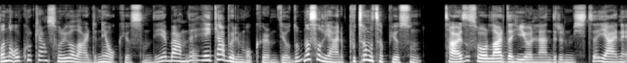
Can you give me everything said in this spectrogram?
Bana okurken soruyorlardı ne okuyorsun diye. Ben de heykel bölümü okuyorum diyordum. Nasıl yani puta mı tapıyorsun tarzı sorular dahi yönlendirilmişti. Yani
